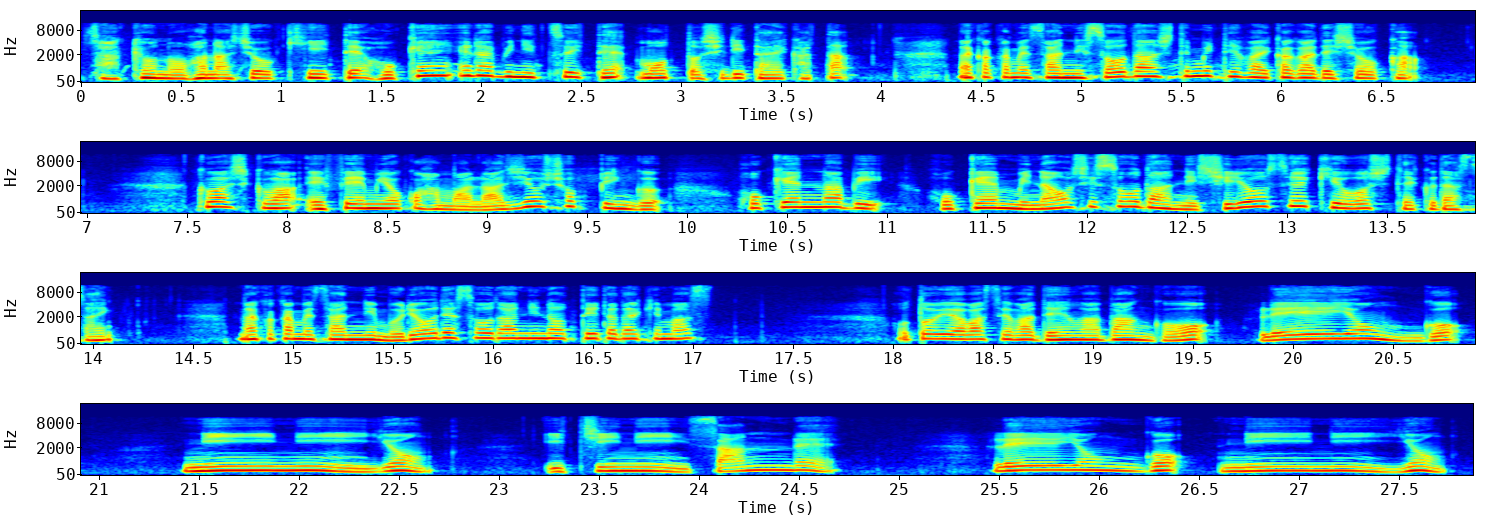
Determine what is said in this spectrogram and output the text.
さあ、今日のお話を聞いて保険選びについてもっと知りたい方、中亀さんに相談してみてはいかがでしょうか。詳しくは FM 横浜ラジオショッピング保険ナビ保険見直し相談に資料請求をしてください。中亀さんに無料で相談に乗っていただきます。お問い合わせは電話番号045-224-1230045-224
